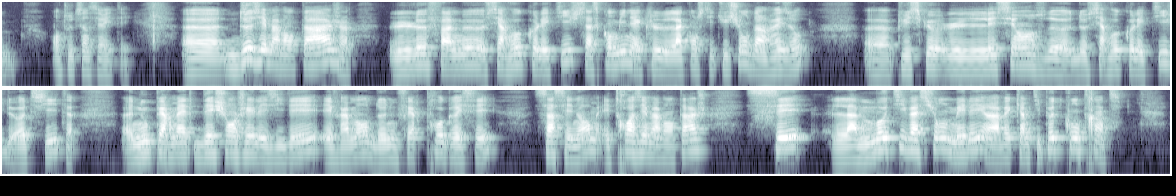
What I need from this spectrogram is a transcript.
en toute sincérité. Deuxième avantage, le fameux cerveau collectif, ça se combine avec la constitution d'un réseau, puisque les séances de, de, cerveau collectif, de hot seat, nous permettent d'échanger les idées et vraiment de nous faire progresser. Ça, c'est énorme. Et troisième avantage, c'est la motivation mêlée avec un petit peu de contrainte.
